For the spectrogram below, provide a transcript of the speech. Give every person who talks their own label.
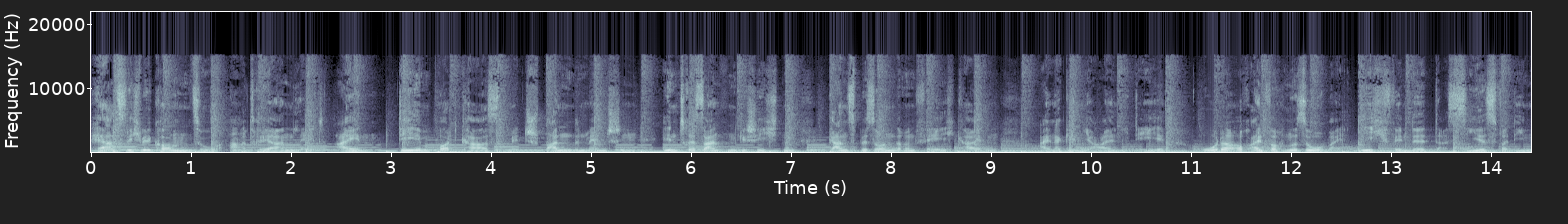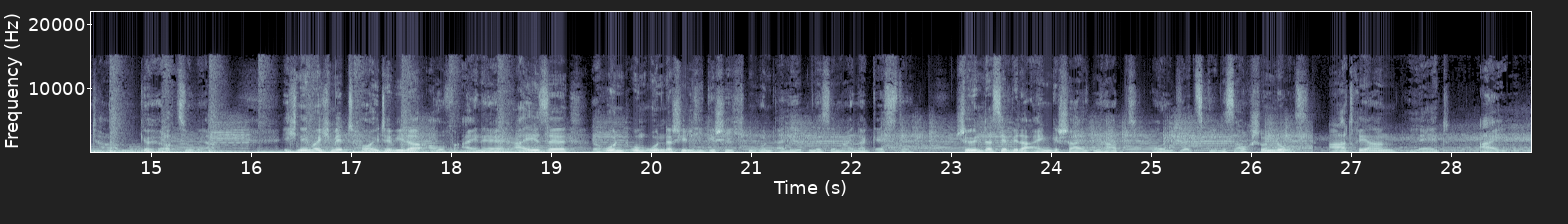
Speaker 1: Herzlich willkommen zu Adrian lädt ein, dem Podcast mit spannenden Menschen, interessanten Geschichten, ganz besonderen Fähigkeiten, einer genialen Idee oder auch einfach nur so, weil ich finde, dass Sie es verdient haben, gehört zu werden. Ich nehme euch mit heute wieder auf eine Reise rund um unterschiedliche Geschichten und Erlebnisse meiner Gäste. Schön, dass ihr wieder eingeschalten habt und jetzt geht es auch schon los. Adrian lädt ein.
